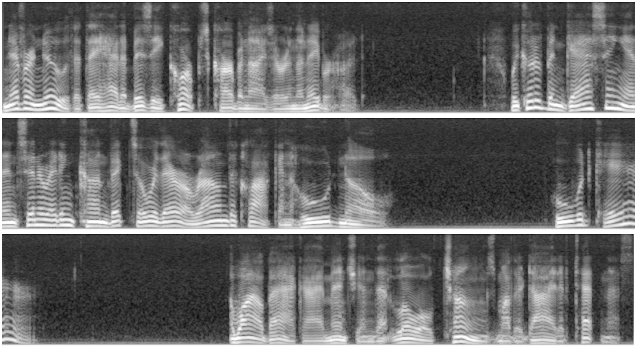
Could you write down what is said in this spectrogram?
never knew that they had a busy corpse carbonizer in the neighborhood. We could have been gassing and incinerating convicts over there around the clock, and who'd know? Who would care? A while back I mentioned that Lowell Chung's mother died of tetanus.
